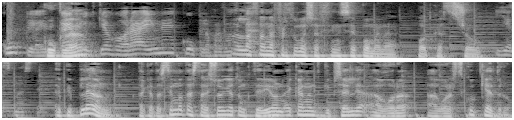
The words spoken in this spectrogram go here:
Κούκλα. Κούκλα. Η δημοτική αγορά είναι κούκλα, πραγματικά. Αλλά θα αναφερθούμε σε αυτήν σε επόμενα podcast show. Yes, master. Επιπλέον, τα καταστήματα στα ισόγεια των κτηρίων έκαναν την Κυψέλη αγορα... αγοραστικό κέντρο.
